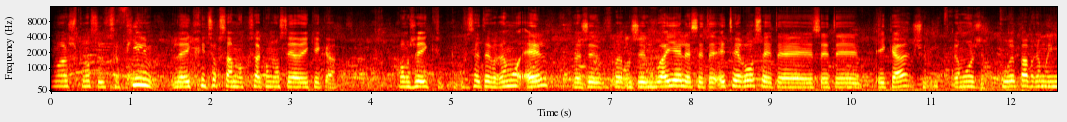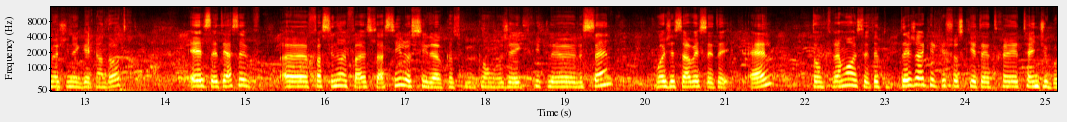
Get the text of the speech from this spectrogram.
Moi, je pense que ce film, l'écriture, ça, ça a commencé avec Eka. Comme c'était vraiment elle, je, voyais, c'était hétéro, c'était Eka. Vraiment, je ne pourrais pas vraiment imaginer quelqu'un d'autre. Et c'était assez euh, fascinant et facile aussi, parce que quand j'ai écrit le, scène, moi je savais que c'était elle. Donc vraiment, c'était déjà quelque chose qui était très tangible.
